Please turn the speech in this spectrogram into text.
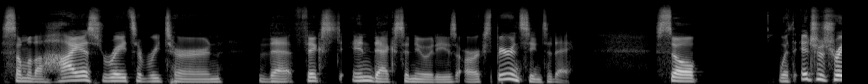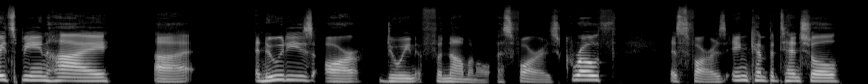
some of the highest rates of return that fixed index annuities are experiencing today. So, with interest rates being high, uh, annuities are doing phenomenal as far as growth, as far as income potential.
